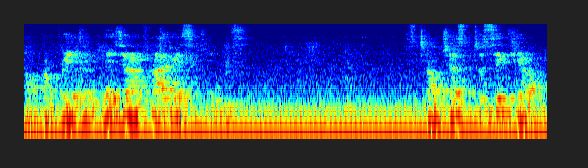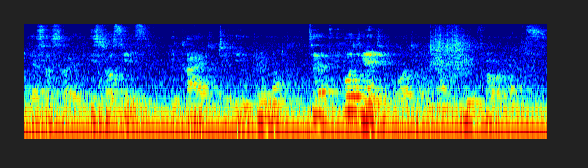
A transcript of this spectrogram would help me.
appropriate regional flyway schemes, structures to secure necessary resources required to implement the coordinated water monitoring programs.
